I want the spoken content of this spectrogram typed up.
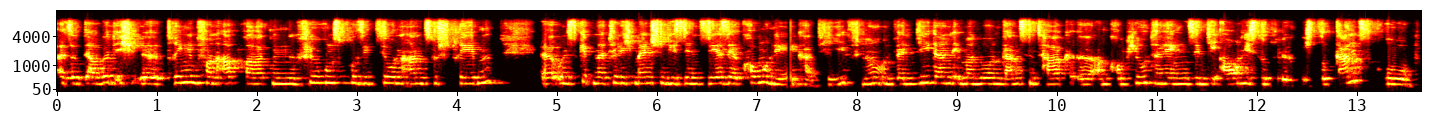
Also da würde ich äh, dringend von abraten, Führungspositionen anzustreben. Äh, und es gibt natürlich Menschen, die sind sehr, sehr kommunikativ. Ne? Und wenn die dann immer nur einen ganzen Tag äh, am Computer hängen, sind die auch nicht so glücklich. So ganz grob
